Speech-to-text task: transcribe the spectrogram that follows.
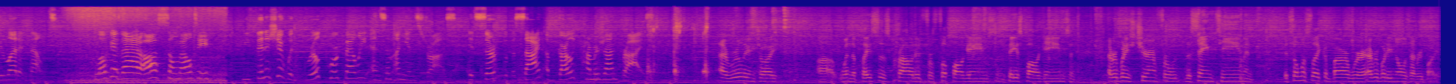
we let it melt. Look at that, oh, so melty. We finish it with grilled pork belly and some onion straws. It's served with a side of garlic parmesan fries. I really enjoy uh, when the place is crowded for football games and baseball games and everybody's cheering for the same team and it's almost like a bar where everybody knows everybody.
